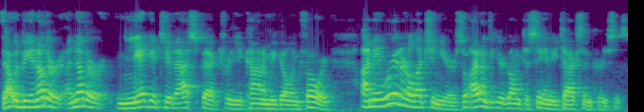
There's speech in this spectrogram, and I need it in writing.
That would be another another negative aspect for the economy going forward. I mean, we're in an election year, so I don't think you're going to see any tax increases.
